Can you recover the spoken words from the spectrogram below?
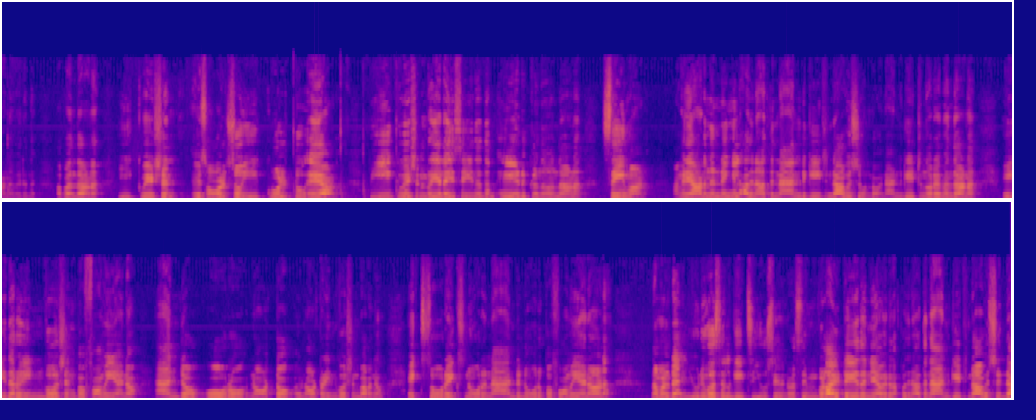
ആണ് വരുന്നത്. അപ്പോൾ എന്താണ്? ഈ equation is also equal to A ആണ്. അപ്പോൾ ഈ ഇക്വേഷൻ റിയലൈസ് ചെയ്യുന്നതും എ എടുക്കുന്നതും എന്താണ്? സെയിം ആണ്. അങ്ങനെയാണെന്നുണ്ടെങ്കിൽ അതിനകത്ത് നാൻഡ് ഗേറ്റിന്റെ ആവശ്യമുണ്ടോ? നാൻഡ് ഗേറ്റ് എന്ന് പറയുമ്പോൾ എന്താണ്? ഏതർ ഒരു ഇൻവേർഷൻ പെർഫോം ചെയ്യാനോ ആൻഡോ ഓറോ നോട്ടോ നോട്ടോ ഇൻവേർഷൻ പറഞ്ഞു XOR XNOR NAND NOR perform ചെയ്യാനാണ് നമ്മളുടെ യൂണിവേഴ്സൽ ഗേറ്റ്സ് യൂസ് ചെയ്യുന്നത്. സിമ്പിളായിട്ട് ഏത് തന്നെയാണ് വരുന്നത്. അപ്പോൾ അതിനകത്ത് നാൻഡ് ഗേറ്റിന്റെ ആവശ്യമില്ല.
